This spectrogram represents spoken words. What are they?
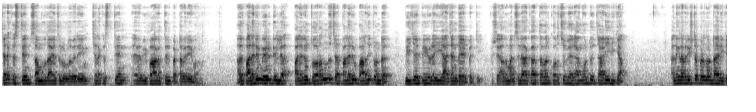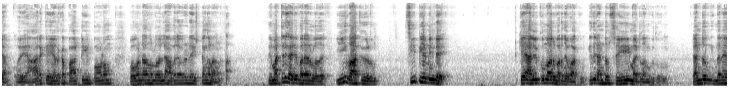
ചില ക്രിസ്ത്യൻ സമുദായത്തിലുള്ളവരെയും ചില ക്രിസ്ത്യൻ വിഭാഗത്തിൽപ്പെട്ടവരെയുമാണ്. അവർ പലരും വീണിട്ടില്ല പലരും തുറന്ന് പലരും പറഞ്ഞിട്ടുണ്ട് ബി ജെ പിയുടെ ഈ അജണ്ടയെ പറ്റി പക്ഷെ അത് മനസ്സിലാക്കാത്തവർ കുറച്ച് പേര് അങ്ങോട്ട് ചാടിയിരിക്കാം. അല്ലെങ്കിൽ അവർ ഇഷ്ടപ്പെടുന്നുണ്ടായിരിക്കാം. ഒരു ആരൊക്കെ ഏതൊക്കെ പാർട്ടിയിൽ പോകണം പോകണ്ടെന്നുള്ളതെല്ലാം അവരവരുടെ ഇഷ്ടങ്ങളാണ്. മറ്റൊരു കാര്യം പറയാനുള്ളത് ഈ വാക്കുകളും സി പി എമ്മിന്റെ കെ അനിൽകുമാർ പറഞ്ഞ വാക്കും ഇത് രണ്ടും സെയിം ആയിട്ട് നമുക്ക് തോന്നും. രണ്ടും ഇന്നലെ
